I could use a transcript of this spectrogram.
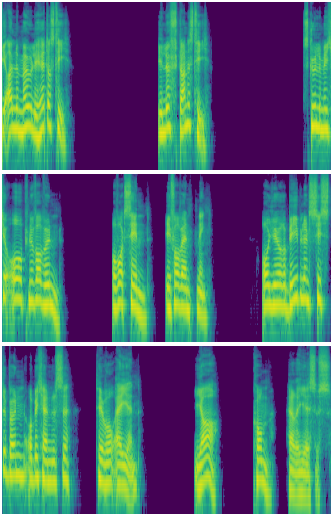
i alle muligheters tid, i løftenes tid. Skulle vi ikke åpne vår munn og vårt sinn i forventning og gjøre Bibelens siste bønn og bekjennelse til vår egen? Ja, kom, Herre Jesus.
